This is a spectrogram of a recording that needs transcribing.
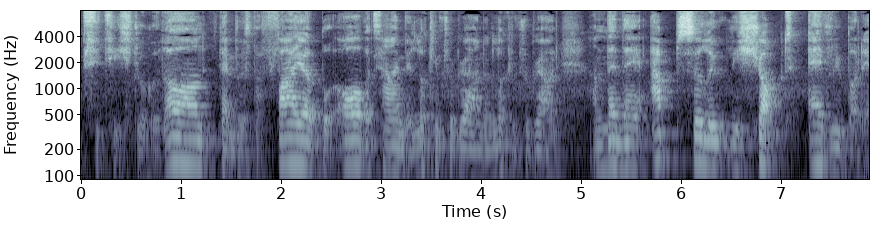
City struggled on, then there was the fire, but all the time they're looking for ground and looking for ground. And then they absolutely shocked everybody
